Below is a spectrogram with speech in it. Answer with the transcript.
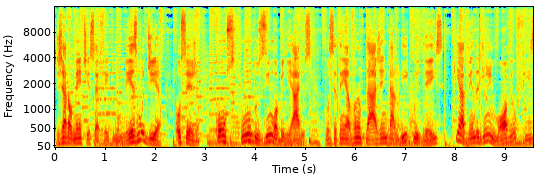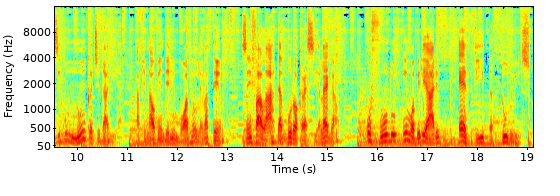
Geralmente isso é feito no mesmo dia, ou seja, com os fundos imobiliários você tem a vantagem da liquidez que a venda de um imóvel físico nunca te daria. Afinal, vender imóvel leva tempo, sem falar da burocracia legal. O fundo imobiliário evita tudo isso.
